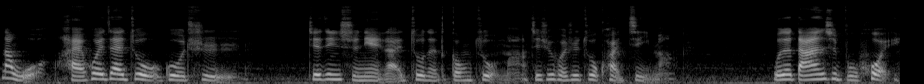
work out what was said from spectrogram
那我还会再做我过去接近十年以来做的工作吗？继续回去做会计吗？我的答案是不会，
